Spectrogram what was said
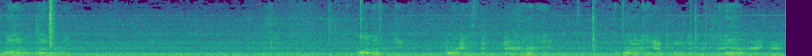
One hundred. 40, 40. 20. Hold it. Very good.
